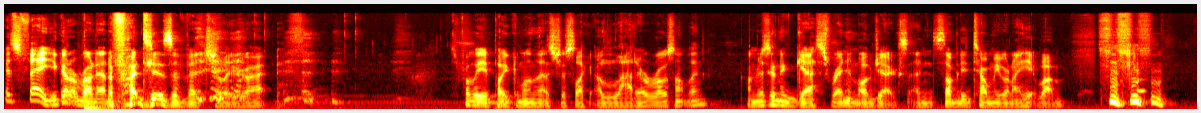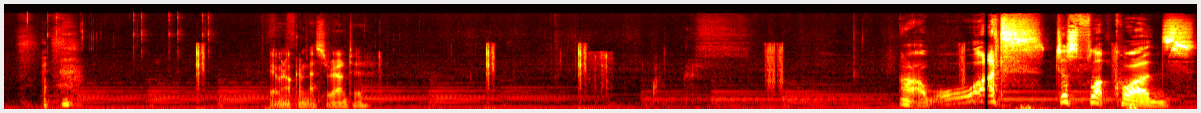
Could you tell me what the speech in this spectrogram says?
it's fair, you gotta run out of ideas eventually, right? It's probably a Pokemon that's just like a ladder or something. I'm just gonna guess random objects and somebody tell me when I hit one. Yeah, we're not gonna mess around here. Oh, what? Just flop quads.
